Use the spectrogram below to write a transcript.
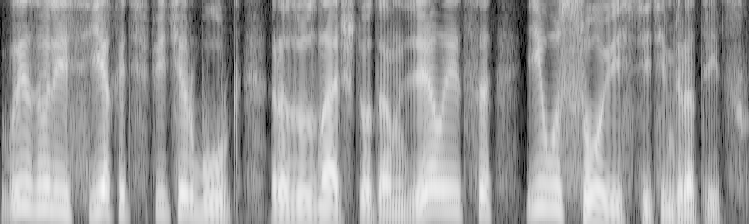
вызвались ехать в Петербург, разузнать, что там делается, и усовестить императрицу.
